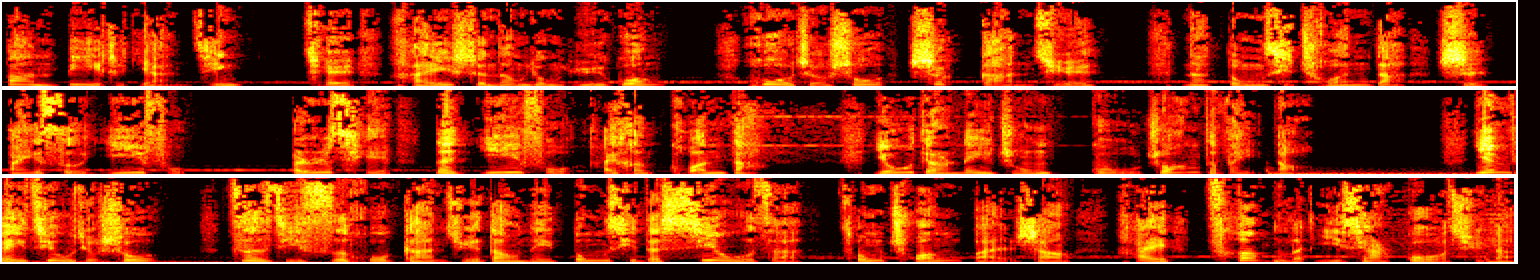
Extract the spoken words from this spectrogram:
半闭着眼睛，却还是能用余光，或者说是感觉，那东西穿的是白色衣服，而且那衣服还很宽大，有点那种古装的味道。因为舅舅说。自己似乎感觉到那东西的袖子从床板上还蹭了一下过去的。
